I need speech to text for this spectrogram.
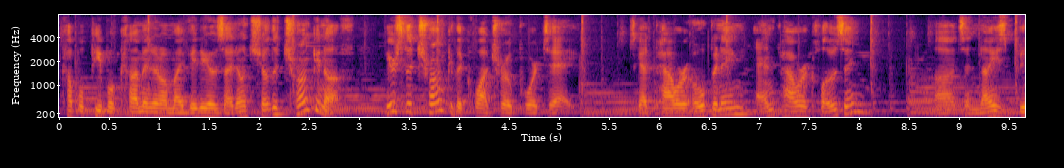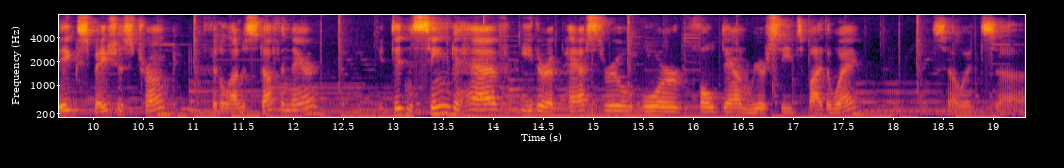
A couple people commented on my videos I don't show the trunk enough. Here's the trunk of the Quattroporte. It's got power opening and power closing. Uh, it's a nice, big, spacious trunk. Fit a lot of stuff in there. It didn't seem to have either a pass-through or fold-down rear seats, by the way. So it's uh,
